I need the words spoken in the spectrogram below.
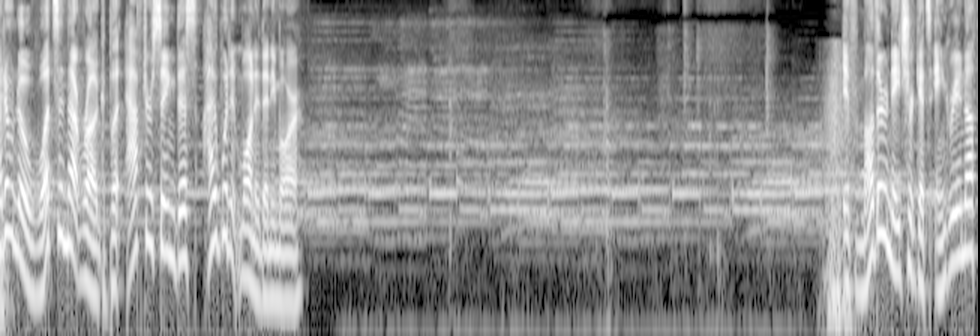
I don't know what's in that rug, but after seeing this, I wouldn't want it anymore. If Mother Nature gets angry enough,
